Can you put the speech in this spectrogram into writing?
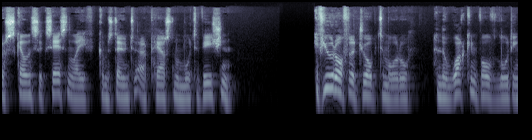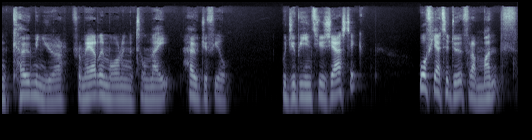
our skill and success in life comes down to our personal motivation. If you were offered a job tomorrow and the work involved loading cow manure from early morning until night, how would you feel? Would you be enthusiastic? What if you had to do it for a month?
